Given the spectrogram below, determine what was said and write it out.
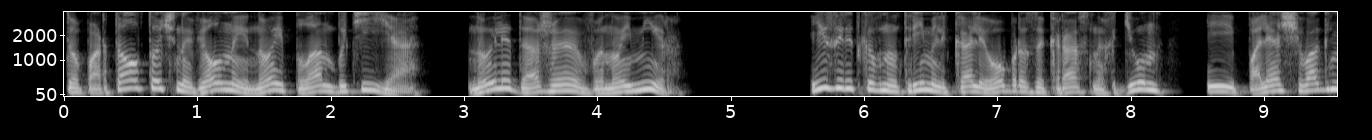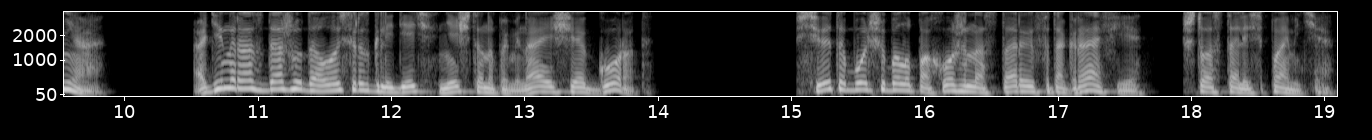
то портал точно вел на иной план бытия, ну или даже в иной мир. Изредка внутри мелькали образы красных дюн и палящего огня. Один раз даже удалось разглядеть нечто напоминающее город. Все это больше было похоже на старые фотографии, что остались в памяти.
